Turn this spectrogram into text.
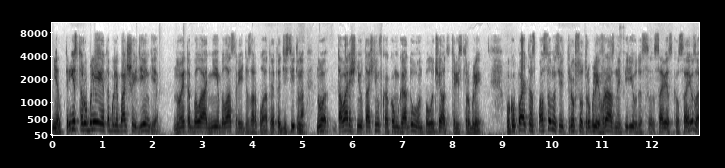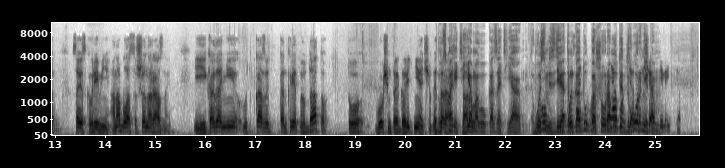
Нет, 300 рублей это были большие деньги, но это была, не была средняя зарплата. Это действительно... Но товарищ не уточнил, в каком году он получал эти 300 рублей. Покупательная способность этих 300 рублей в разные периоды Советского Союза, советского времени, она была совершенно разной. И когда не указывать конкретную дату, то, в общем-то, говорить не о чем. Это ну, раз. смотрите, Второе. я могу указать. Я в 89 ну, году знаете, пошел работать дворником.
